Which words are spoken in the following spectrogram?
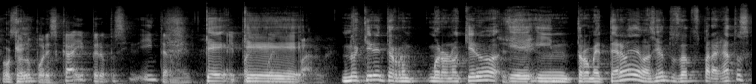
Ok. Solo por Skype, pero pues internet. Ahí que, que no quiero interrumpir, bueno, no quiero Sí, eh, sí. intrometerme demasiado en tus datos para gatos,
